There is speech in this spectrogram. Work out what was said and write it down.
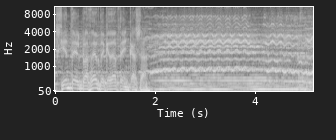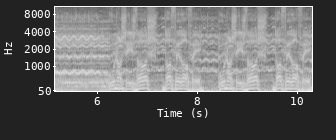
siente el placer de quedarte en casa. 162-1212. 162-1212.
